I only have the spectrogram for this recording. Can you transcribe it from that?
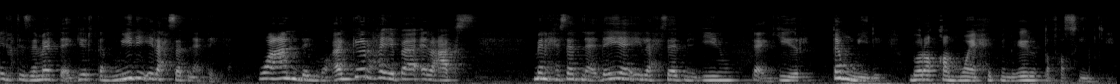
التزامات تأجير تمويلي إلى حساب نقدية. وعند المؤجر هيبقى العكس من حساب نقدية إلى حساب مدينه تأجير تمويلي برقم واحد من غير التفاصيل دي.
